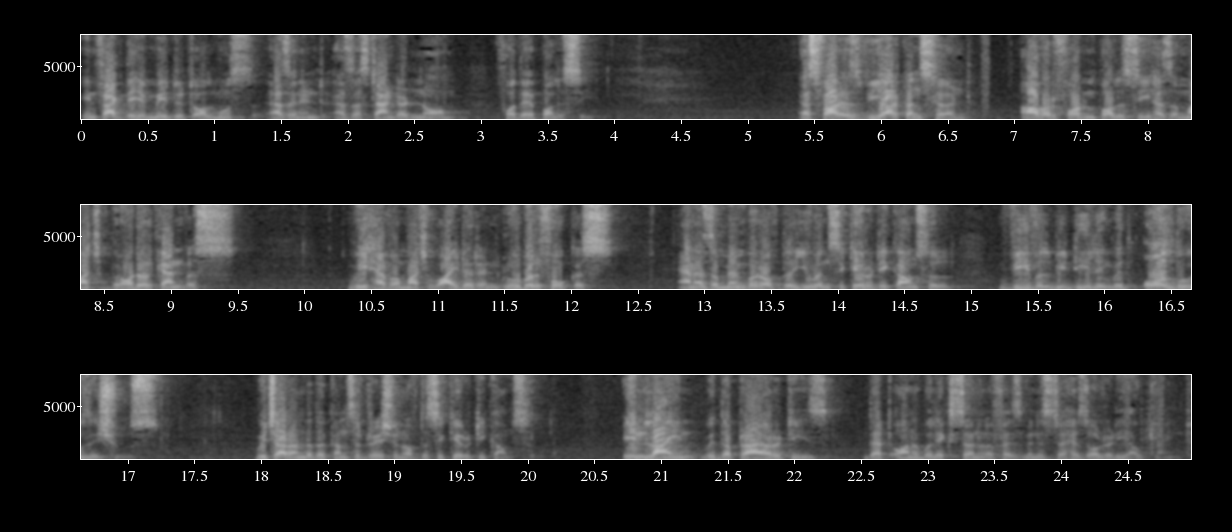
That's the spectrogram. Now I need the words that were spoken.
in fact, they have made it almost as, an, as a standard norm for their policy. As far as we are concerned, our foreign policy has a much broader canvas. We have a much wider and global focus. And as a member of the UN Security Council, we will be dealing with all those issues which are under the consideration of the Security Council, in line with the priorities that Honorable External Affairs Minister has already outlined.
